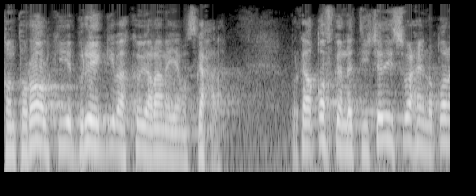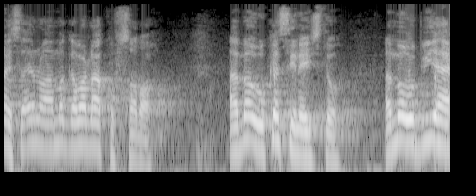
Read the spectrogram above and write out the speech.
Kontaroolkii iyo breegii baa ku yaraanaya maskaxda. Markaa qofka natiijadiisu waxay noqonaysaa inuu ama gabadhaa kufsado ama uu ka sinaysto ama uu biyaha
